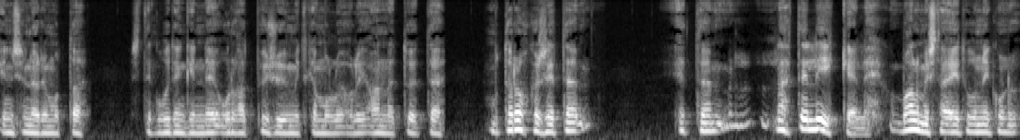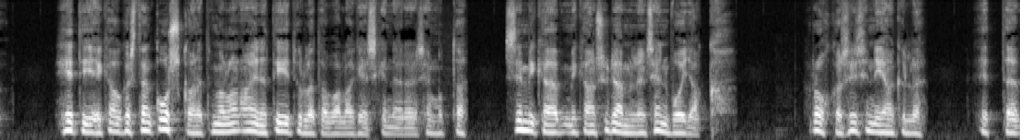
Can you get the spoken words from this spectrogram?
insinööri, mutta sitten kuitenkin ne urat pysyy, mitkä mulle oli annettu, että, mutta rohkaisin, että että lähtee liikkeelle. Valmista ei tule niin kuin heti eikä oikeastaan koskaan, että me ollaan aina tietyllä tavalla keskeneräisiä, mutta se mikä, mikä on sydämellinen, sen voi jakaa. Rohkaisisin ihan kyllä, että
